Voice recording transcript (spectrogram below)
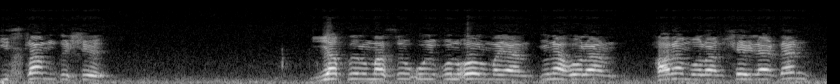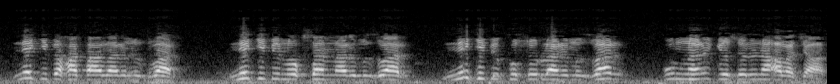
İslam dışı yapılması uygun olmayan, günah olan, haram olan şeylerden ne gibi hatalarımız var, ne gibi noksanlarımız var, ne gibi kusurlarımız var? Bunları göz önüne alacağız.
